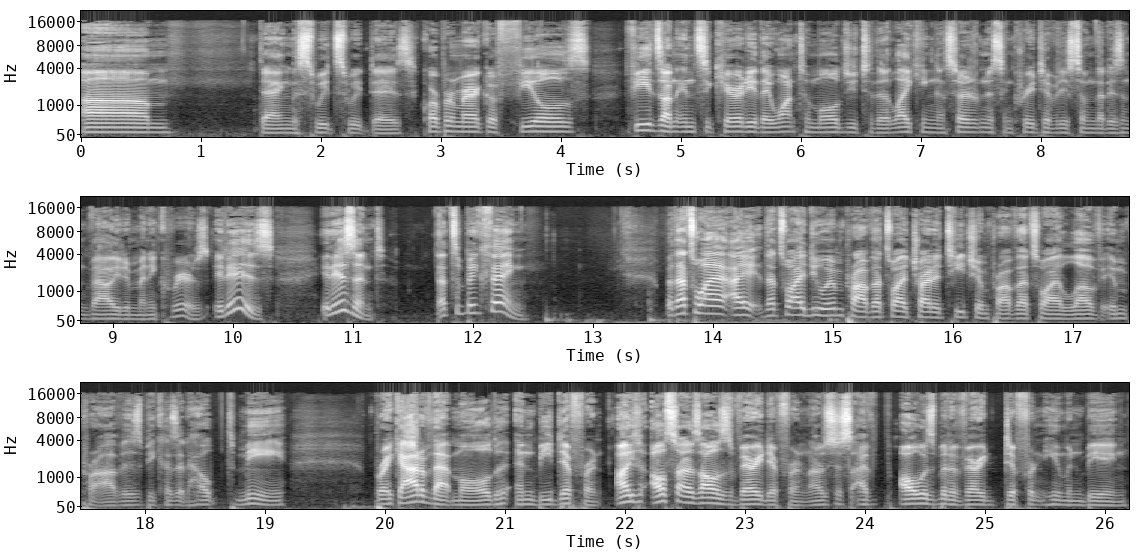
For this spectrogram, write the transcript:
Um, dang the sweet sweet days. Corporate America feels feeds on insecurity. They want to mold you to their liking. Assertiveness and creativity something that isn't valued in many careers. It is. It isn't. That's a big thing. But that's why I that's why I do improv. That's why I try to teach improv. That's why I love improv is because it helped me break out of that mold and be different. I also I was always very different. I was just I've always been a very different human being.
